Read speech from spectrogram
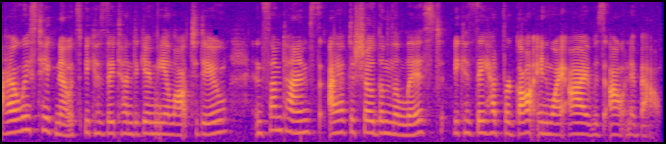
I always take notes because they tend to give me a lot to do, and sometimes I have to show them the list because they had forgotten why I was out and about.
